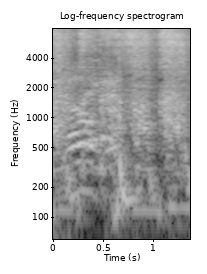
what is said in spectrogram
I know,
